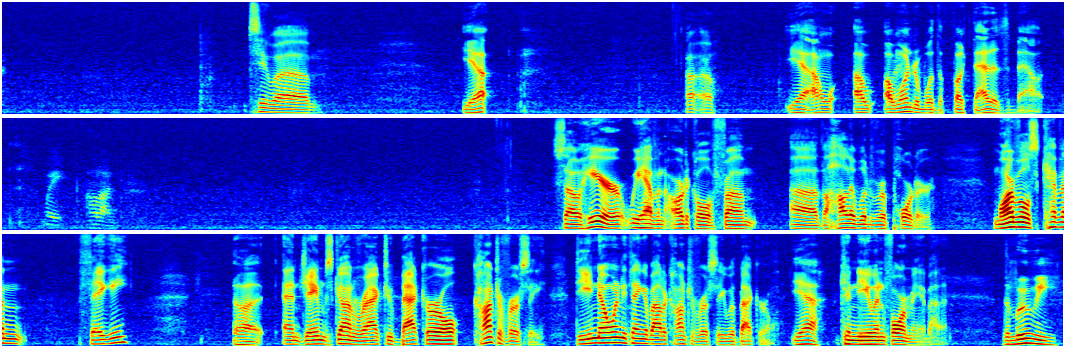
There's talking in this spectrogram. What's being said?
to. um Yeah. uh oh. Yeah. I, I, I wonder what the fuck that is about. Wait, hold on. So here we have an article from uh, the Hollywood Reporter. Marvel's Kevin Feige Uh, and James Gunn react to Batgirl controversy. Do you know anything about a controversy with Batgirl? yeah. Can you inform me about it? The movie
